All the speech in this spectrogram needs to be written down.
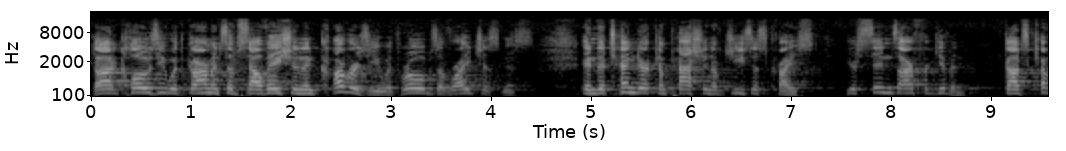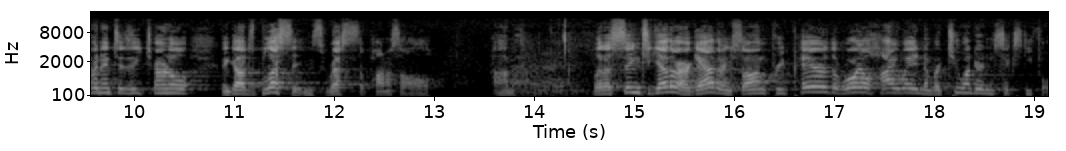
God clothes you with garments of salvation and covers you with robes of righteousness. In the tender compassion of Jesus Christ, your sins are forgiven. God's covenant is eternal, and God's blessings rests upon us all. Amen. Let us sing together our gathering song, Prepare the Royal Highway, number 264.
